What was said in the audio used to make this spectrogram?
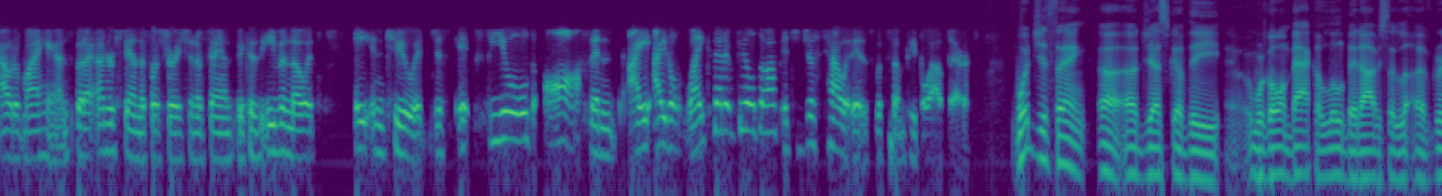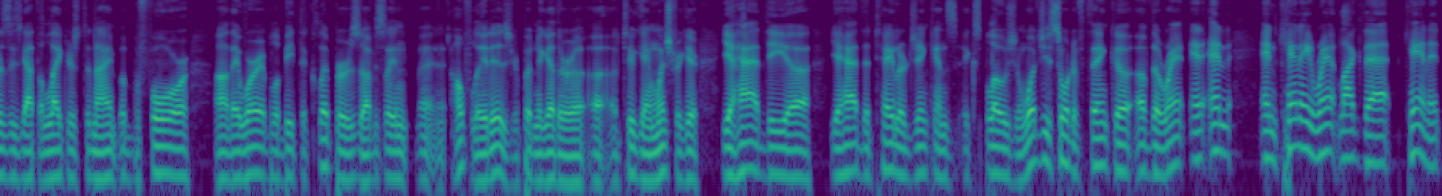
out of my hands. But I understand the frustration of fans because even though it's eight and two, it just it feels off, and I I don't like that it feels off. It's just how it is with some people out there. What'd you think, uh, uh, Jessica? Of the we're going back a little bit. Obviously, uh, Grizzlies got the Lakers tonight, but before uh, they were able to beat the Clippers, obviously, and, uh, hopefully it is. You're putting together a, a, a two game win streak here. You had the uh, you had the Taylor Jenkins explosion. What'd you sort of think uh, of the rant? And and and can a rant like that? Can it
